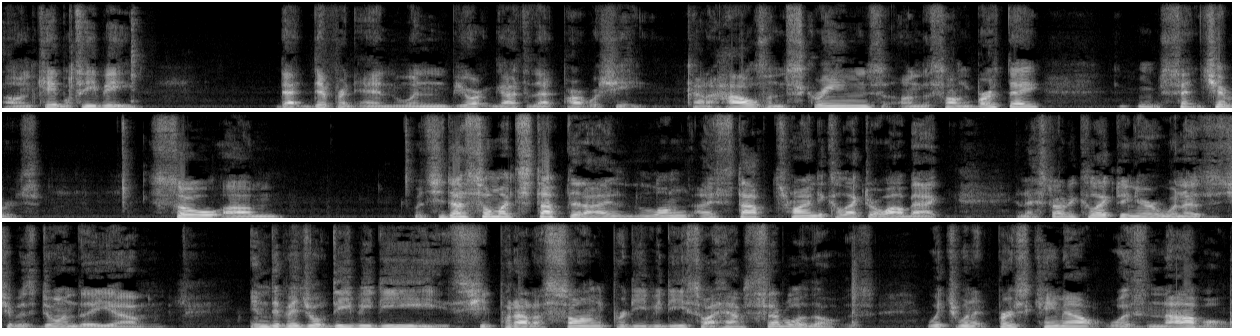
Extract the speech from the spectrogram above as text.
on cable TV. That different, and when Bjork got to that part where she kind of howls and screams on the song Birthday sent shivers. So, um, but she does so much stuff that I long I stopped trying to collect her a while back, and I started collecting her when she was doing the um, individual DVDs. She'd put out a song per DVD, so I have several of those, which when it first came out was novel.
